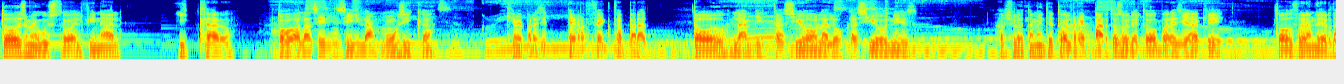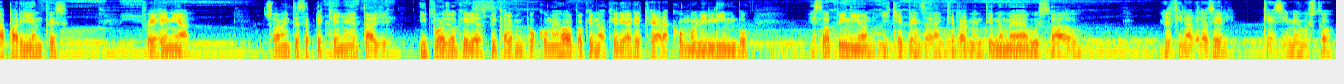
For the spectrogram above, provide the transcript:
todo eso me gustó del final y claro, toda la serie en sí, la música, que me parece perfecta para todo, la ambientación, las locaciones, absolutamente todo, el reparto sobre todo, parecía que todos fueran de verdad parientes, fue genial. Solamente este pequeño detalle y por eso quería explicarme un poco mejor, porque no quería que quedara como en el limbo esta opinión y que pensaran que realmente no me había gustado el final de la serie, que sí me gustó.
